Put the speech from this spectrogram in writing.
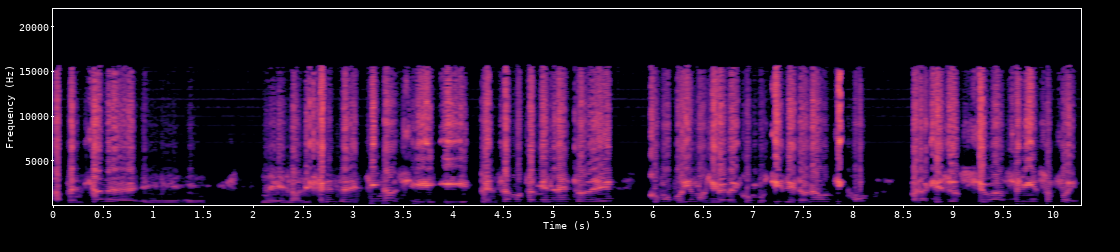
a pensar eh, eh, eh, los diferentes destinos y, y pensamos también en esto de cómo podíamos llegar al combustible aeronáutico para que ellos se basen y eso fue,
